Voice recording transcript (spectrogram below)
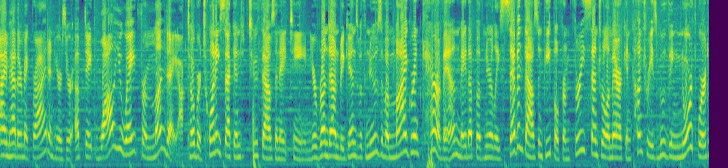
I'm Heather McBride, and here's your update while you wait for Monday, October 22nd, 2018. Your rundown begins with news of a migrant caravan made up of nearly 7,000 people from three Central American countries moving northward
